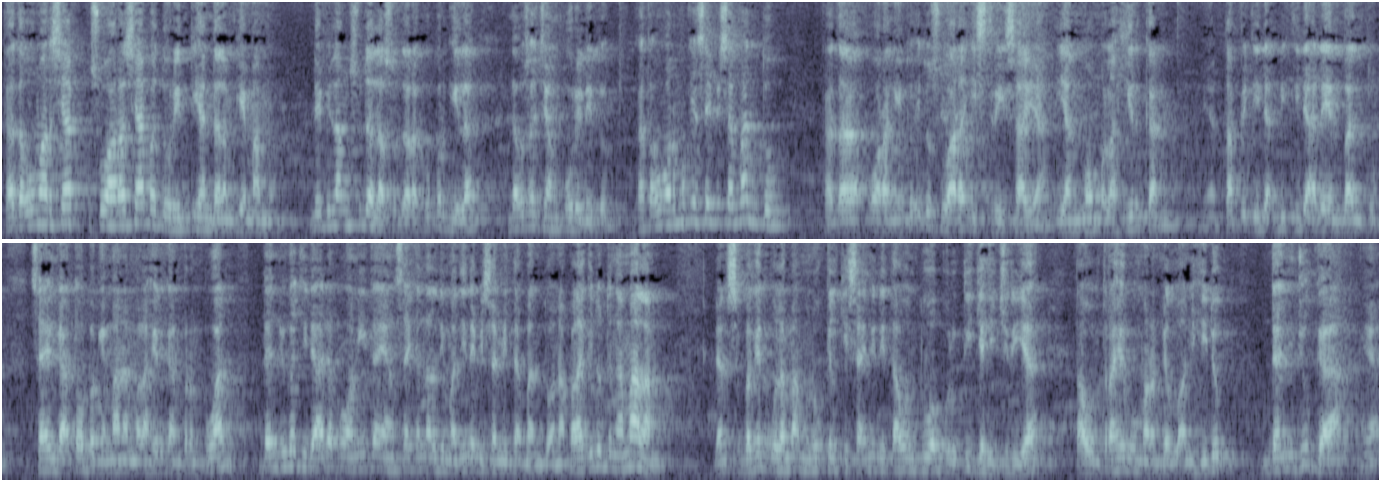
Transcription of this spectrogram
Kata Umar siap suara siapa tuh rintihan dalam kemahmu? Dia bilang sudahlah saudaraku pergilah, tidak usah campurin itu. Kata Umar mungkin saya bisa bantu. Kata orang itu itu suara istri saya yang mau melahirkan ya, tapi tidak tidak ada yang bantu. Saya nggak tahu bagaimana melahirkan perempuan dan juga tidak ada wanita yang saya kenal di Madinah bisa minta bantuan, apalagi itu tengah malam. Dan sebagian ulama menukil kisah ini di tahun 23 Hijriah, tahun terakhir Umar radhiyallahu anhu hidup dan juga ya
